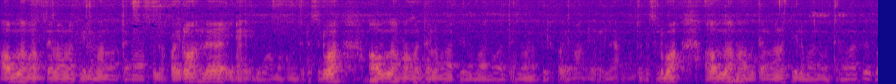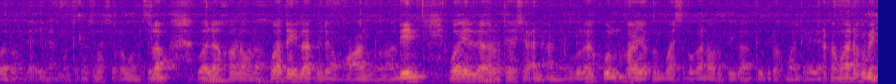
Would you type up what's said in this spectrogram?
Allah mabtalana fil man wa ta'ala fil khairah, la ilaha illallah Muhammad Rasulullah. Allah mabtalana fil man wa ta'ala fil khairah, la ilaha illallah Rasulullah. Allah mabtalana fil man wa ta'ala fil khairah, la ilaha illallah Rasulullah sallallahu alaihi wasallam. Wa la hawla wa la quwwata illa billahi al-aliyyil azim. Wa idza arata sya'an an yaqula kun fayakun fasabaqana rabbika bi rahmatika ya rahman rahimin.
